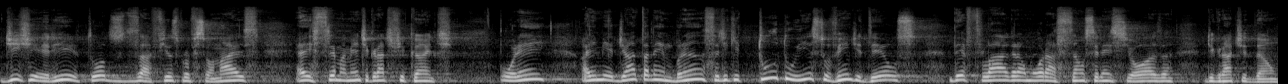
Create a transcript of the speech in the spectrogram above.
de gerir todos os desafios profissionais é extremamente gratificante Porém, a imediata lembrança de que tudo isso vem de Deus deflagra uma oração silenciosa de gratidão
